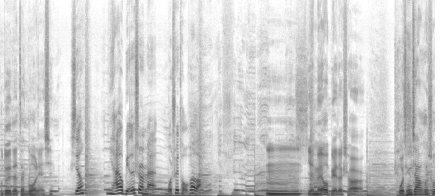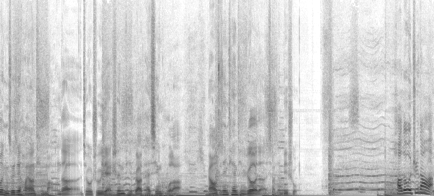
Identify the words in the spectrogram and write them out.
不对的再跟我联系。行，你还有别的事儿没？我吹头发了。嗯，也没有别的事儿。我听嘉禾说你最近好像挺忙的，就注意点身体，不要太辛苦了。然后最近天挺热的，小心避暑。好的，我知道了，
